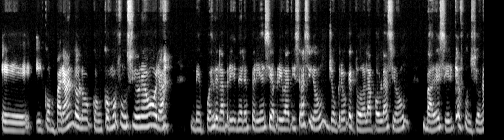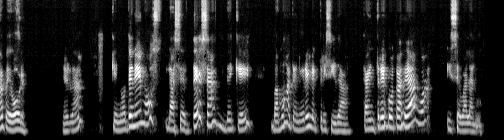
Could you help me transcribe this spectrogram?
Eh, y comparándolo con cómo funciona ahora, después de la, de la experiencia de privatización, yo creo que toda la población va a decir que funciona peor, ¿verdad? que no tenemos la certeza de que vamos a tener electricidad. Caen tres gotas de agua y se va la luz.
